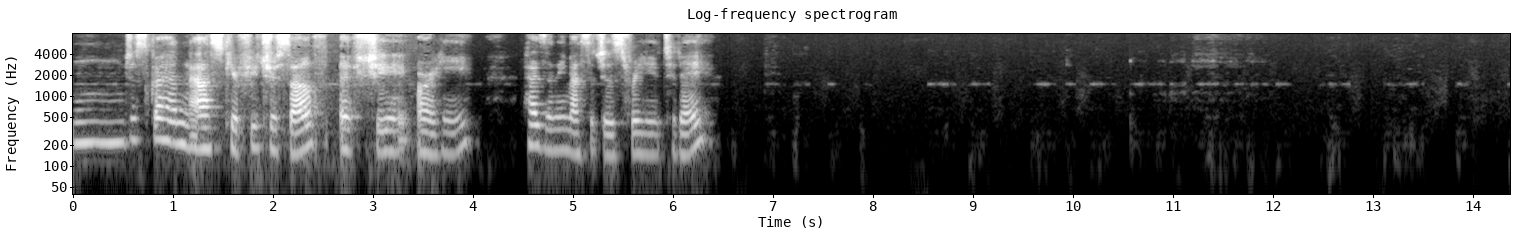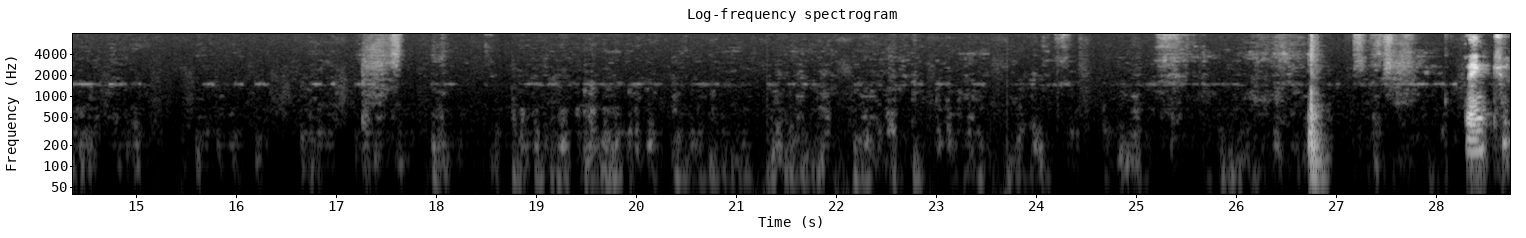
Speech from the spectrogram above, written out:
Mm, just go ahead and ask your future self if she or he has any messages for you today. Thank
